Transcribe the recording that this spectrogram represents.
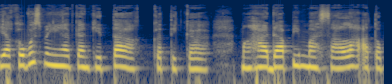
Yakobus mengingatkan kita ketika menghadapi masalah atau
